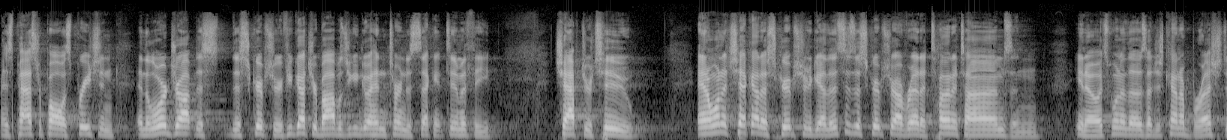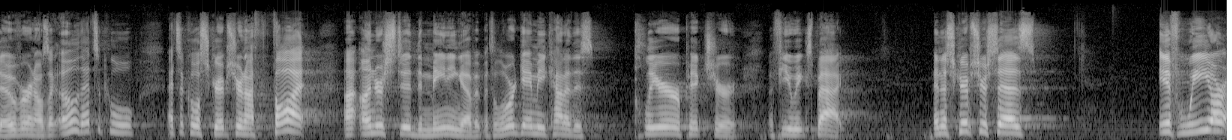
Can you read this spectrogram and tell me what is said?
as Pastor Paul was preaching, and the Lord dropped this, this scripture. If you've got your Bibles, you can go ahead and turn to 2 Timothy chapter 2. And I want to check out a scripture together. This is a scripture I've read a ton of times, and you know, it's one of those I just kind of brushed over, and I was like, oh, that's a cool, that's a cool scripture. And I thought I understood the meaning of it, but the Lord gave me kind of this clearer picture a few weeks back. And the scripture says, if we are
